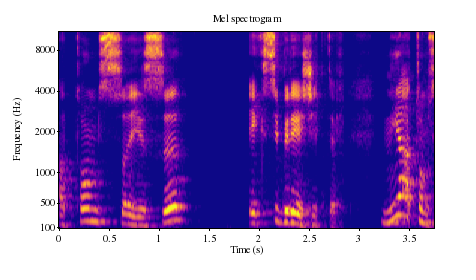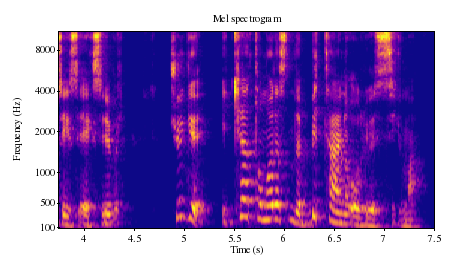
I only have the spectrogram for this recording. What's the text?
atom sayısı eksi 1'e eşittir. Niye atom sayısı eksi 1? Çünkü iki atom arasında bir tane oluyor sigma.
